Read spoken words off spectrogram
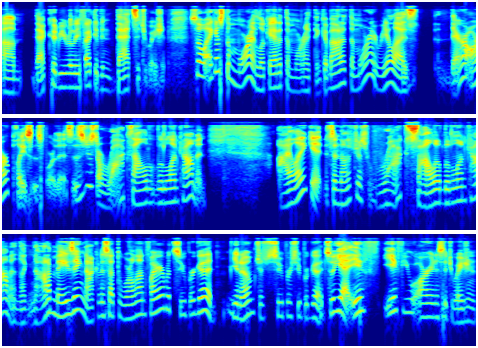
Um, that could be really effective in that situation. So I guess the more I look at it, the more I think about it, the more I realize there are places for this. This is just a rock solid little uncommon. I like it. It's another just rock solid little uncommon. Like not amazing, not going to set the world on fire, but super good. You know, just super super good. So yeah, if if you are in a situation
